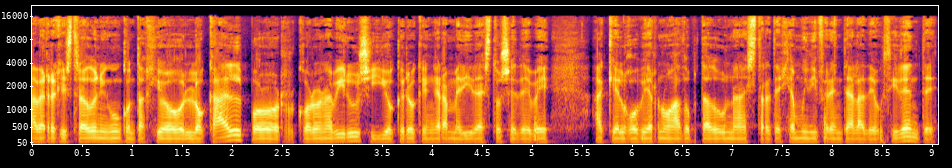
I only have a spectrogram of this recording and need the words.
haber registrado ningún contagio local por coronavirus y yo creo que en gran medida esto se debe a que el gobierno ha adoptado una estrategia muy diferente a la de Occidente.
